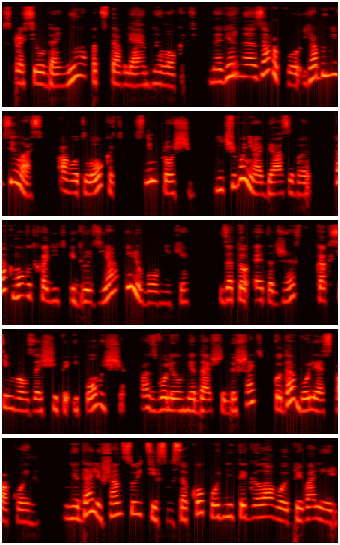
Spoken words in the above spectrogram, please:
спросил Данила, подставляя мне локоть. Наверное, за руку я бы не взялась, а вот локоть с ним проще. Ничего не обязывает. Так могут ходить и друзья, и любовники. Зато этот жест, как символ защиты и помощи, позволил мне дальше дышать куда более спокойно. Мне дали шанс уйти с высоко поднятой головой при Валере,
